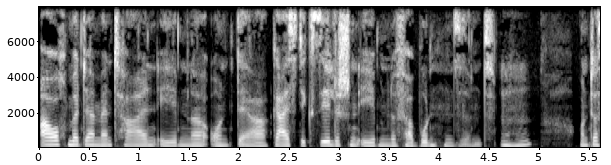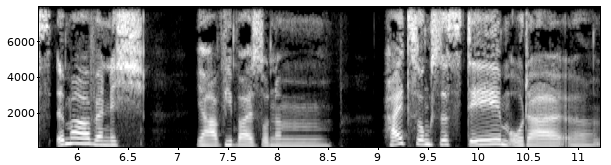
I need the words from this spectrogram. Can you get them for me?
auch mit der mentalen Ebene und der geistig-seelischen Ebene verbunden sind. Mhm. Und das immer, wenn ich, ja, wie bei so einem Heizungssystem oder äh,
